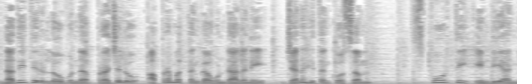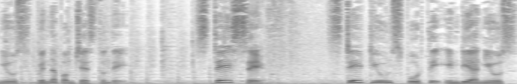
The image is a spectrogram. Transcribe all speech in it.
నదీ తీరులో ఉన్న ప్రజలు అప్రమత్తంగా ఉండాలని జనహితం కోసం స్ఫూర్తి ఇండియా న్యూస్ విన్నపం చేస్తుంది. Stay safe. Stay tune Sphoorthi India news.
